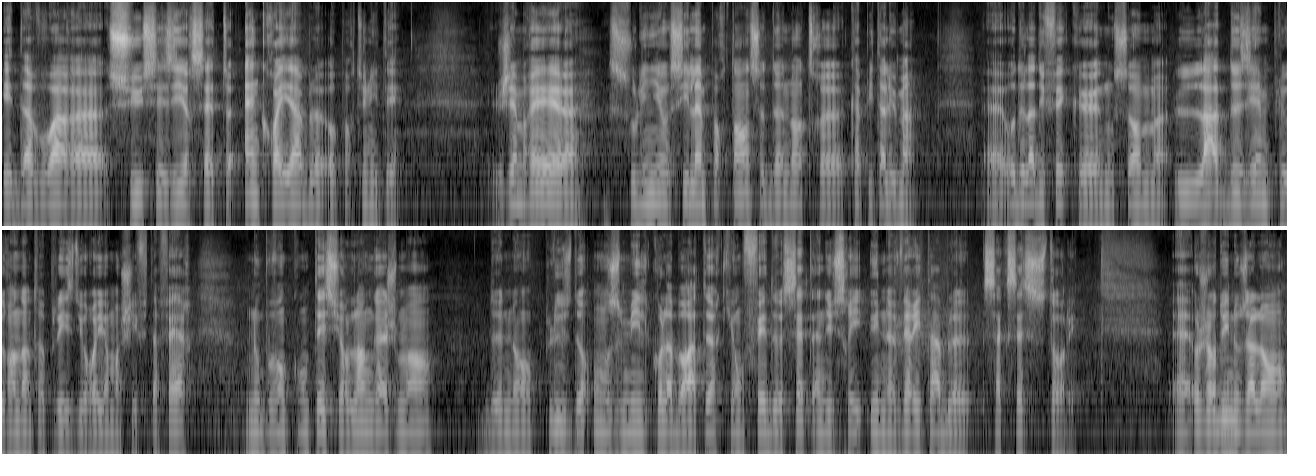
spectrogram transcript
et d'avoir euh, su saisir cette incroyable opportunité. J'aimerais euh, souligner aussi l'importance de notre capital humain. Euh, au-delà du fait que nous sommes la deuxième plus grande entreprise du Royaume en chiffre d'affaires, nous pouvons compter sur l'engagement de nos plus de 11 000 collaborateurs qui ont fait de cette industrie une véritable success story. Aujourd'hui, nous allons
